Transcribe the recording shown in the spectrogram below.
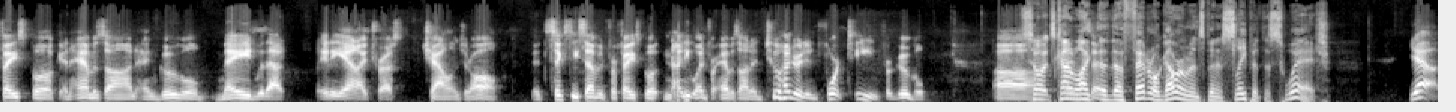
Facebook and Amazon and Google made without any antitrust challenge at all. It's 67 for Facebook, 91 for Amazon, and 214 for Google. Uh, so it's kind of like so, the, the federal government's been asleep at the switch. Yeah,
